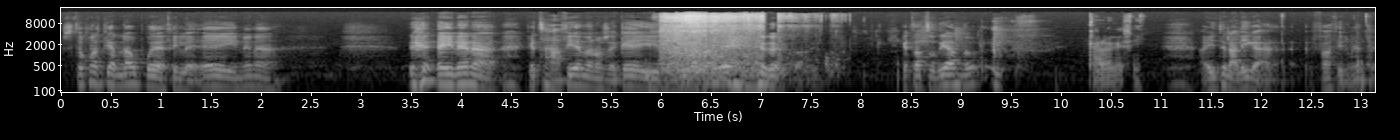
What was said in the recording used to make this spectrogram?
Si estás con una tía al lado, puedes decirle, hey, nena, hey, nena, ¿qué estás haciendo? No sé qué, y te la liga también. ¿Qué estás estudiando? Claro que sí. Ahí te la liga fácilmente.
